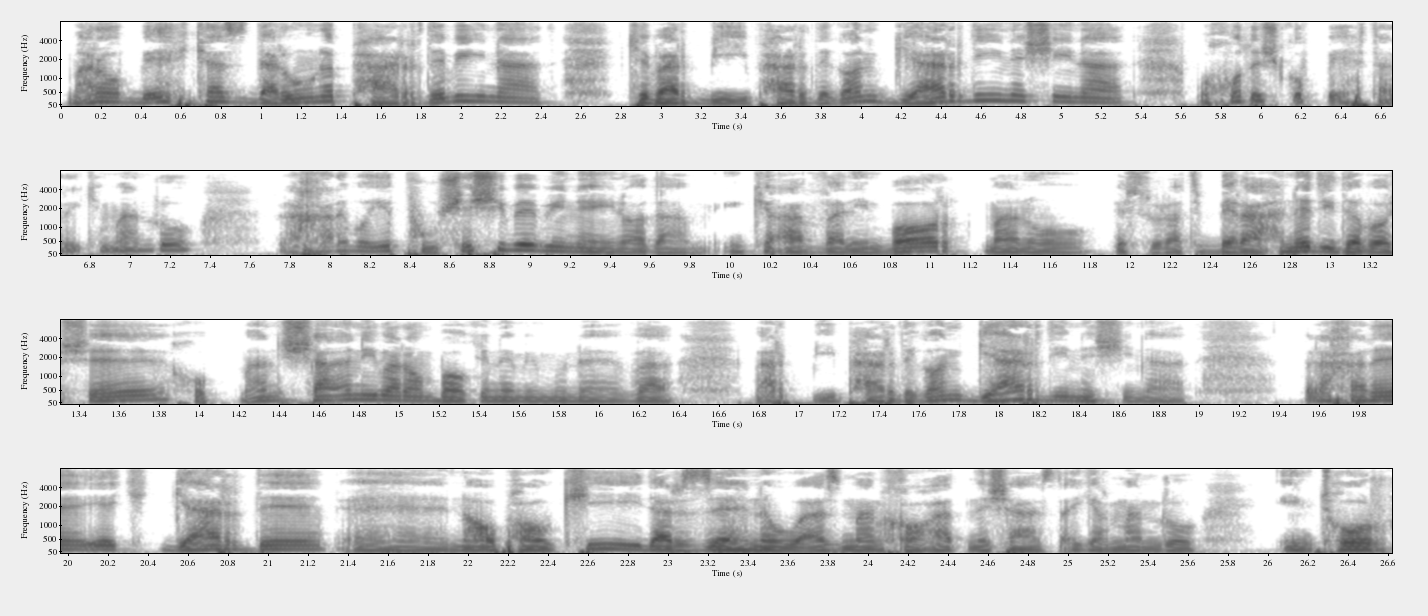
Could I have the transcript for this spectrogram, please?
مرا به از درون پرده بیند که بر بی پردگان گردی نشیند. با خودش گفت بهتره که من رو بالاخره با یه پوششی ببینه این آدم. اینکه اولین بار منو به صورت برهنه دیده باشه خب من شعنی برام باقی نمیمونه و بر بی پردگان گردی نشیند. بالاخره یک گرد ناپاکی در ذهن او از من خواهد نشست اگر من رو اینطور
